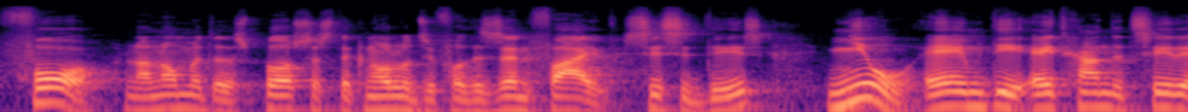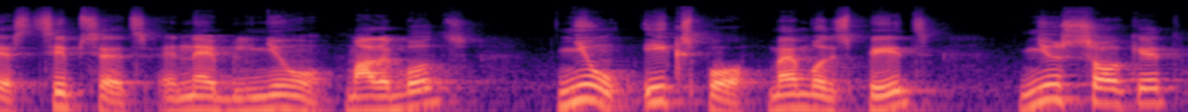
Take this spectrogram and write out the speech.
4 nanometers process technology for the Zen 5 CCDs, new AMD 800 series chipsets enable new motherboards, new Expo memory speeds, new socket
